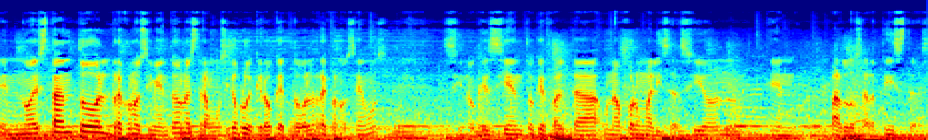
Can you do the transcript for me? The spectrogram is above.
eh, no es tanto el reconocimiento de nuestra música, porque creo que todos la reconocemos, sino que siento que falta una formalización en, para los artistas.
